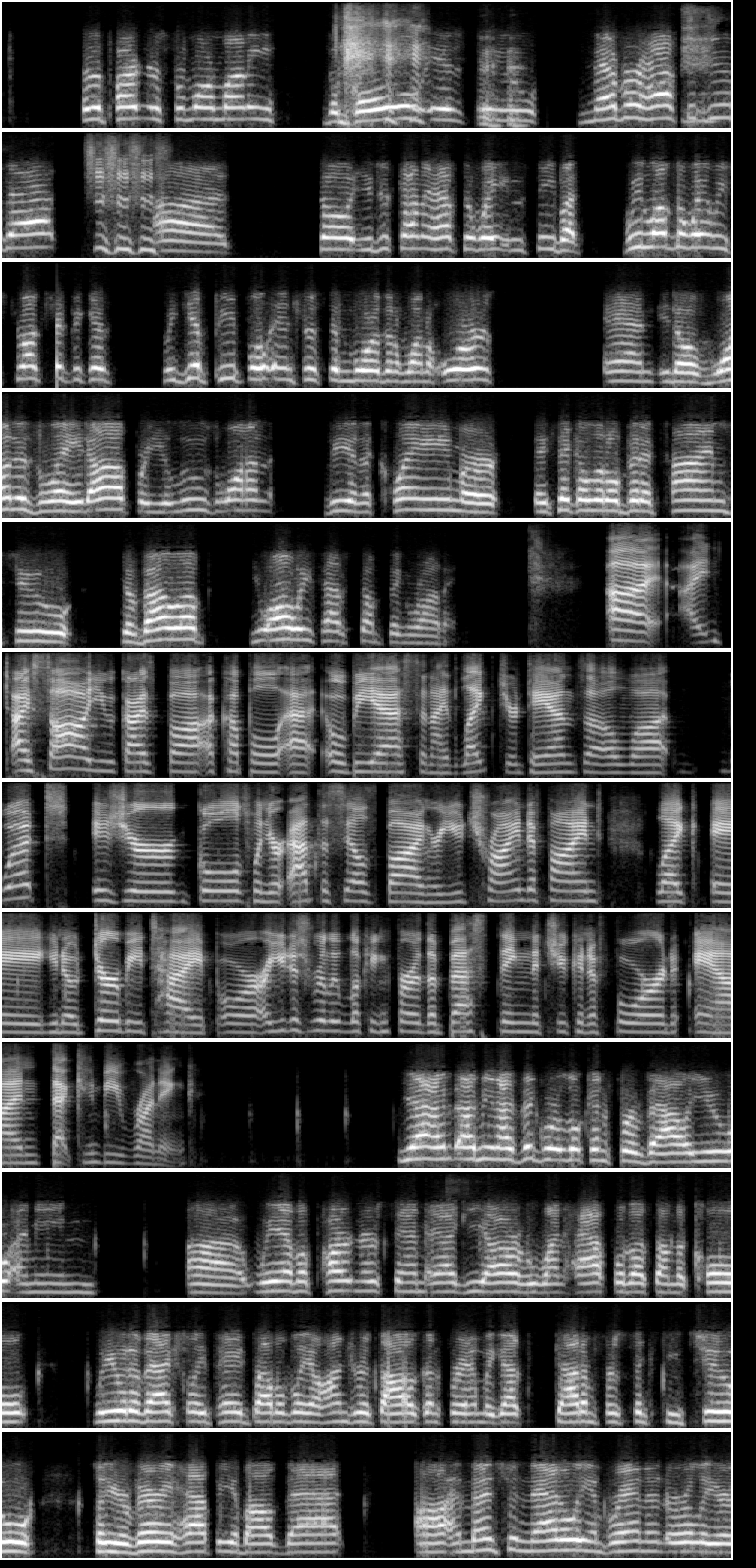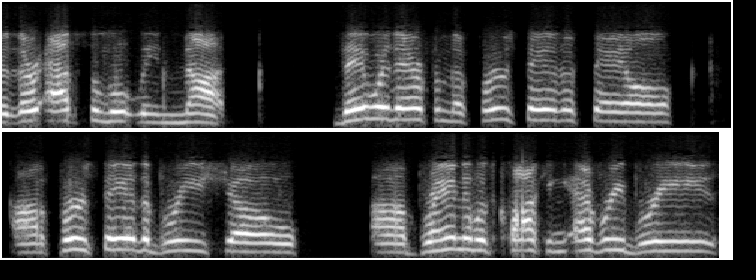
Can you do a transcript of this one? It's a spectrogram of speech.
to the partners for more money. The goal is to never have to do that. Uh, so you just kind of have to wait and see. But we love the way we structure it because we give people interest in more than one horse. And, you know, if one is laid up or you lose one via the claim or they take a little bit of time to develop, you always have something running. Uh, I I saw you guys bought a couple at OBS, and I liked your Danza a lot what is your goals when you're at the sales buying? Are you trying to find like a, you know, derby type or are you just really looking for the best thing that you can afford and that can be running? Yeah, I mean, I think we're looking for value. I mean, uh, we have a partner, Sam Aguiar, who went half with us on the Colt. We would have actually paid probably a hundred thousand for him. We got got him for sixty-two, so you're very happy about that. Uh, I mentioned Natalie and Brandon earlier. They're absolutely nuts. They were there from the first day of the sale, uh, first day of the breeze show. Uh, Brandon was clocking every breeze.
